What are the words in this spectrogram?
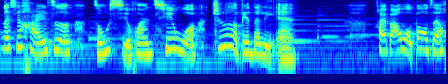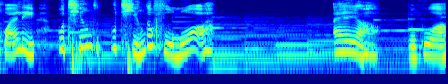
那些孩子总喜欢亲我这边的脸。还把我抱在怀里，不停不停的抚摸。哎呀，不过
